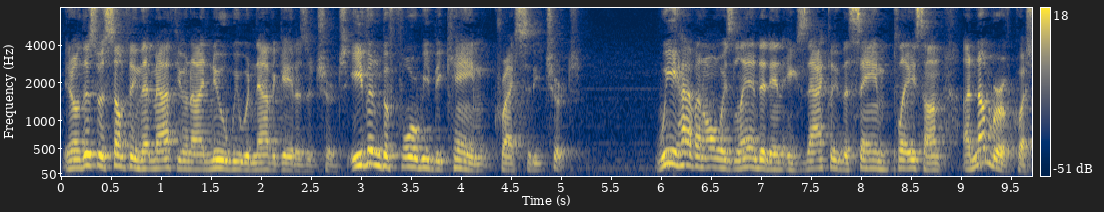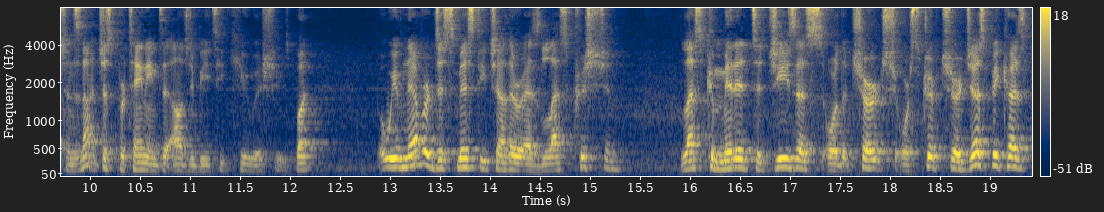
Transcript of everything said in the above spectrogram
You know, this was something that Matthew and I knew we would navigate as a church, even before we became Christ City Church. We haven't always landed in exactly the same place on a number of questions, not just pertaining to LGBTQ issues, but but we've never dismissed each other as less Christian, less committed to Jesus or the church or scripture just because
